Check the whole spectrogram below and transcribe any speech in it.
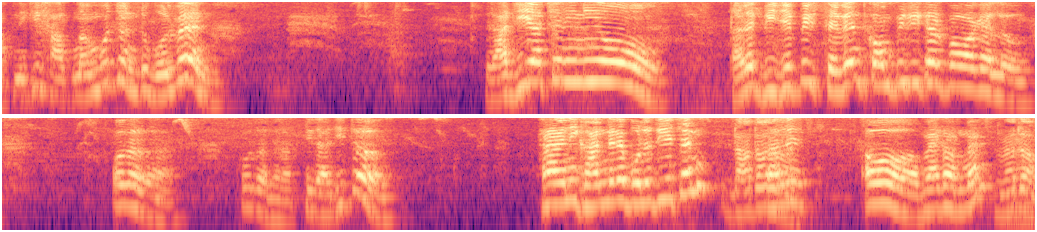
আপনি কি সাত নম্বর জন? একটু বলবেন? রাজি আছেন ইনিও? তাহলে বিজেপির সেভেন্থ কম্পিটিটর পাওয়া গেল। ও দাদা ও দাদা আপনি রাজি তো? হ্যাঁ ইনি ঘান্ডেরে বলে দিয়েছেন। দাদা তাহলে ও ম্যাডাম না ম্যাডাম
